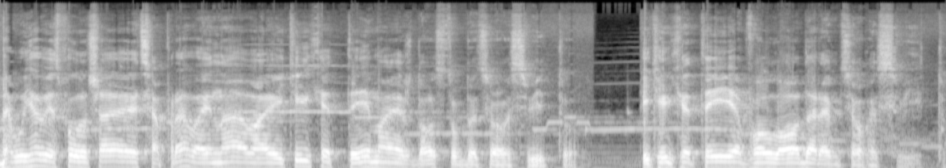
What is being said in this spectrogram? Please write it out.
де в уяві сполучаються права і нава, і тільки ти маєш доступ до цього світу, і тільки ти є володарем цього світу.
